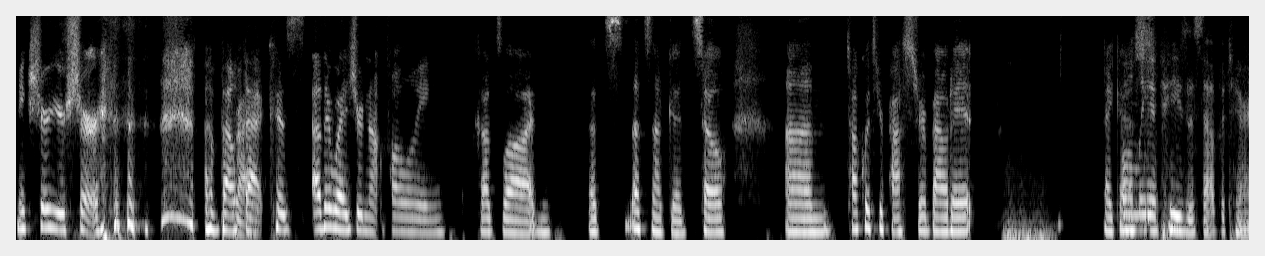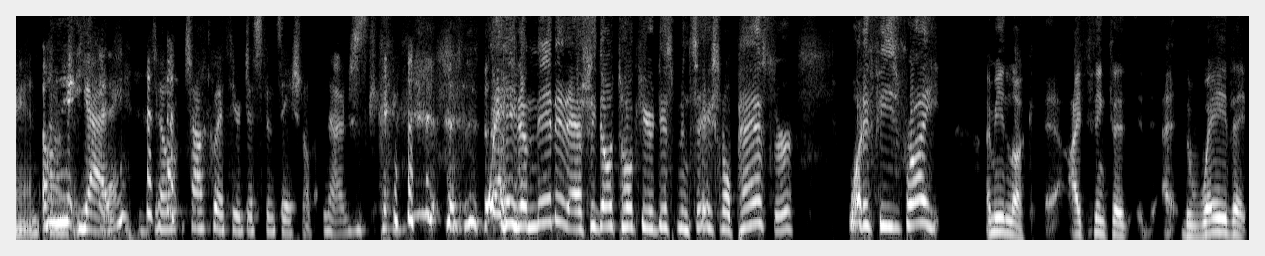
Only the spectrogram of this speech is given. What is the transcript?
make sure you're sure about right. that because otherwise you're not following God's law and that's that's not good. So um, talk with your pastor about it. I guess only if he's a Sabbatarian. Only yeah. don't talk with your dispensational. No, I'm just kidding. Wait a minute, Ashley. Don't talk to your dispensational pastor. What if he's right? I mean, look. I think that uh, the way that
